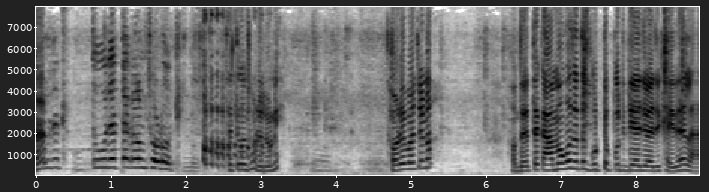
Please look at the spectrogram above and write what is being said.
ଧନ ତୁ ଯେତେ କଣ ଛଡ଼ଉଥିଲୁ ସେତେ କଣ ଛଡ଼େଇଲୁଣି ଛଡ଼େଇ ପାରୁଛୁ ନା ହଉ ଯେତେ କାମ କର ତତେ ଗୋଟେ ପୁରୀ ଦିଆଯିବ ଆଜି ଖାଇଦେ ହେଲା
